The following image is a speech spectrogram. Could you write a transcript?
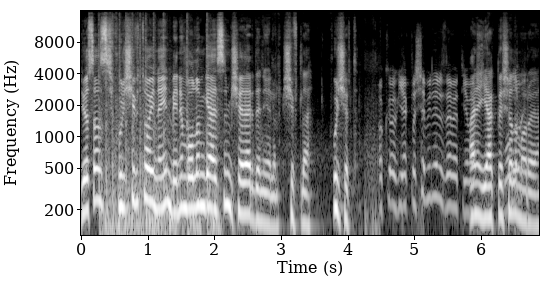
Diyorsanız full shift oynayın. Benim volum gelsin bir şeyler deneyelim. Shift'le. Full shift. Okey okey yaklaşabiliriz evet yavaş. Hani yaklaşalım Volu- oraya.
